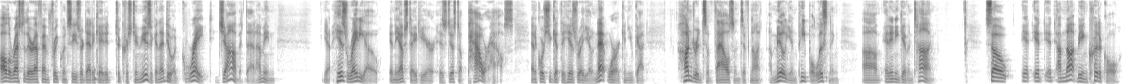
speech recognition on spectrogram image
all the rest of their FM frequencies are dedicated to Christian music, and they do a great job at that. I mean, you know, his radio in the upstate here is just a powerhouse. And of course, you get the His Radio Network, and you've got hundreds of thousands, if not a million people listening um, at any given time. So it, it, it, I'm not being critical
